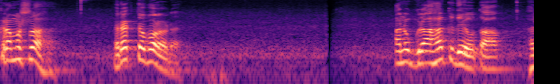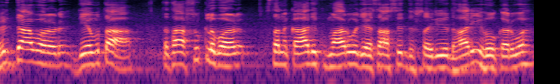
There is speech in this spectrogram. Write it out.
क्रमशः रक्तवर्ण, अनुग्राहक देवता, हृदयावर्ण देवता तथा शुक्लवर्ण सनकादि कुमारों जैसा सिद्ध शरीरधारी होकर वह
